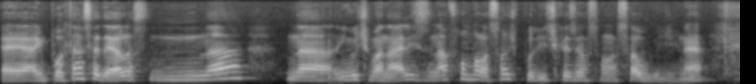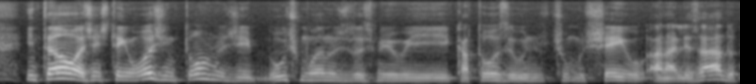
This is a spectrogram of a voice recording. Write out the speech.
é, a importância delas na na, em última análise, na formulação de políticas de ação à saúde. Né? Então, a gente tem hoje, em torno de, último ano de 2014, o último cheio analisado,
